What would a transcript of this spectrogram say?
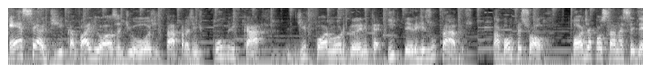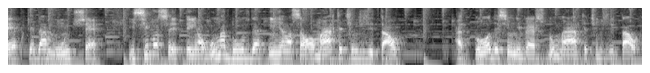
essa é a dica valiosa de hoje, tá? Para a gente publicar de forma orgânica e ter resultados. Tá bom, pessoal? Pode apostar nessa ideia porque dá muito certo. E se você tem alguma dúvida em relação ao marketing digital, a todo esse universo do marketing digital,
